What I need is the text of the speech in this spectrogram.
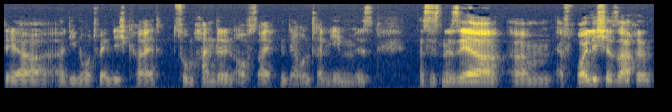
der, äh, die Notwendigkeit zum Handeln auf Seiten der Unternehmen ist. Das ist eine sehr ähm, erfreuliche Sache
